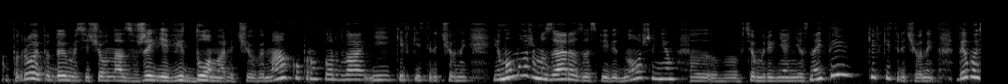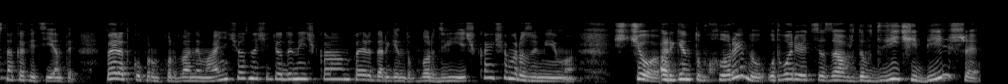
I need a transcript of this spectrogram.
а по-друге, подивимося, що у нас вже є відома речовина купром хлор 2 і кількість речовини. І ми можемо зараз за співвідношенням е, в цьому рівнянні знайти кількість речовини. Дивимось на коефіцієнти. Перед купром хлор 2 немає нічого, значить одиничка, перед аргентом хлор двічка. І що ми розуміємо? Що аргентум хлориду утворюється завжди вдвічі більше,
